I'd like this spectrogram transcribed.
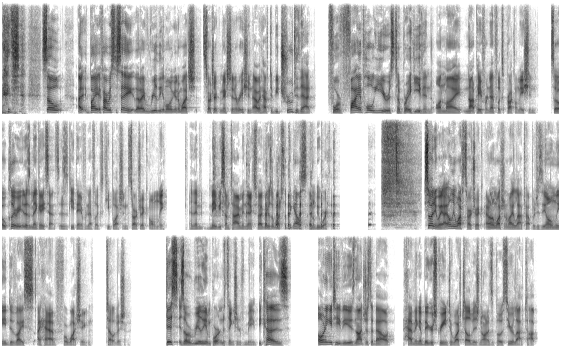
So, I, by if I was to say that I really am only going to watch Star Trek: The Next Generation, I would have to be true to that for five whole years to break even on my not pay for Netflix proclamation. So clearly, it doesn't make any sense. I just keep paying for Netflix, keep watching Star Trek only, and then maybe sometime in the next five years I'll watch something else, and it'll be worth it. So anyway, I only watch Star Trek. I only watch it on my laptop, which is the only device I have for watching television. This is a really important distinction for me because owning a TV is not just about having a bigger screen to watch television on as opposed to your laptop.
